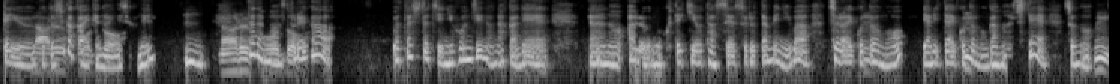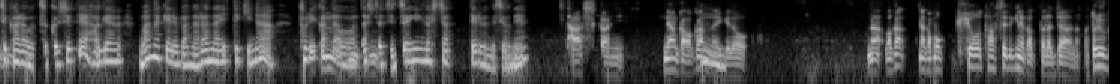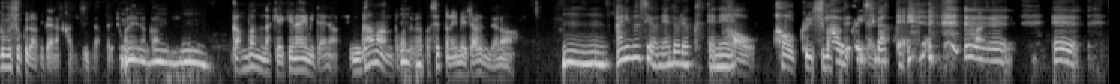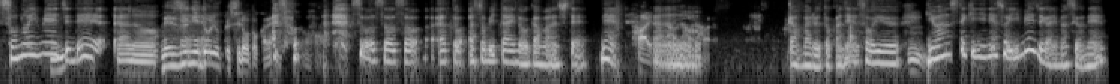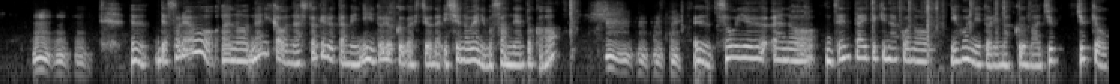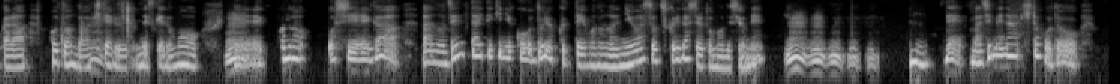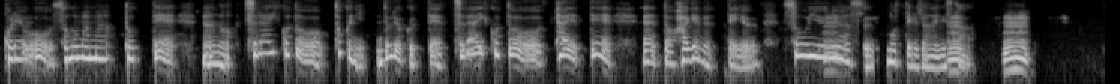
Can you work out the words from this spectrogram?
っていうことしか書いてないんですよね。うん。なるほど。ただまあそれが私たち日本人の中であのある目的を達成するためには辛いこともやりたいことも我慢して、そのうん。力を尽くして励まなければならない的な取り方を私たち全員がしちゃってるんですよね。確かに。なんかわかんないけど、な、わかん、なんか目標達成できなかったら、じゃあ、なんか努力不足だみたいな感じになったりとかね、なんかうん、うん。頑張んなきゃいけないみたいな、我慢とかでもやっぱセットのイメージあるんだよな。うんうんうんありますよね努力ってね。歯を、歯を食いしばって。歯を食いしばって。うんはうんうんそのイメージで、あの、寝ずに努力、力しろとかね。そうそうそうそう。あと、遊びたいのを我慢して、ね、はいはいはいは頑張るとかね、そういう、ニュアンス的にね、そういうイメージがありますよね。うんうんうん。うん。で、それを、あの、何かを成し遂げるために努力が必要な石の上にも3年とか、うんうんうんうんうん。うん、そういう、あの、全体的なこの日本に取り巻く、まあ、儒儒教からほとんどは来てるんですけども、うんえーこの教えが、あの、全体的にこう、努力っていうもののニュアンスを作り出してると思うんですよね。うんうんうんうんうん。うん、で、真面目な人ほど、これをそのまま取って、あの、辛いことを、特に努力って、辛いことを耐えて、えっと、励むっていう、そういうニュアンス持ってるじゃないですか。うん。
